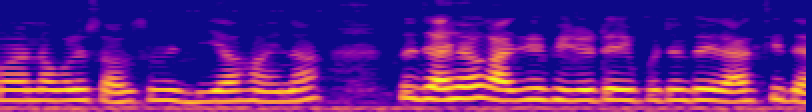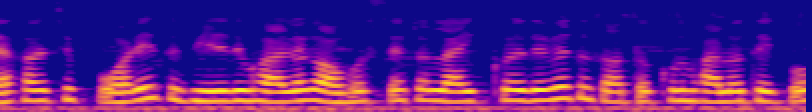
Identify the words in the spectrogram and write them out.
করে না বলে সবসময় দেওয়া হয় না। তো যাই হোক আজকে ভিডিওটা এই পর্যন্তই রাখছি, দেখা হচ্ছে পরে। তো ভিডিওটি ভালো লাগে অবশ্যই একটা লাইক করে দেবে। তো ততক্ষণ ভালো থেকো।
